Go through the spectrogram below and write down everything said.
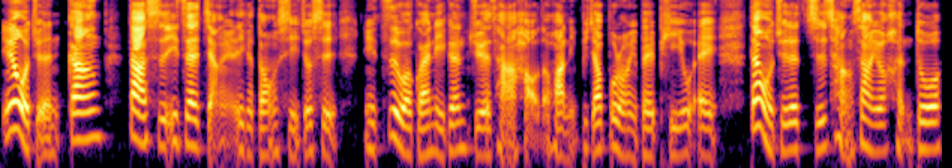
因为我觉得刚刚大师一直在讲一个东西，就是你自我管理跟觉察好的话，你比较不容易被 PUA。但我觉得职场上有很多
